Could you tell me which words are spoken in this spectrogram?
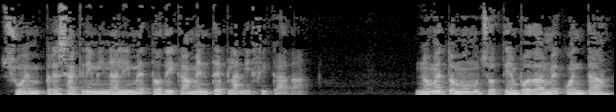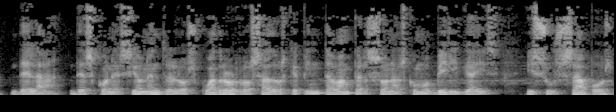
su empresa criminal y metódicamente planificada. No me tomó mucho tiempo darme cuenta de la desconexión entre los cuadros rosados que pintaban personas como Bill Gates y sus sapos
